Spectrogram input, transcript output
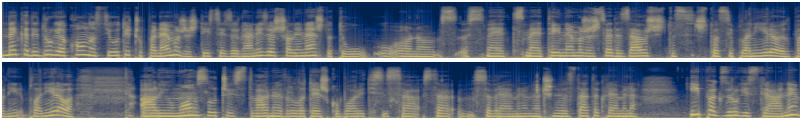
nekad i druge okolnosti utiču pa ne možeš ti se izorganizuješ ali nešto te u, u, ono smet, smete i ne možeš sve da završiš što, što si planirao ili planirala ali u mom slučaju stvarno je vrlo teško boriti se sa, sa, sa vremenom znači nedostatak vremena. Ipak s druge strane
